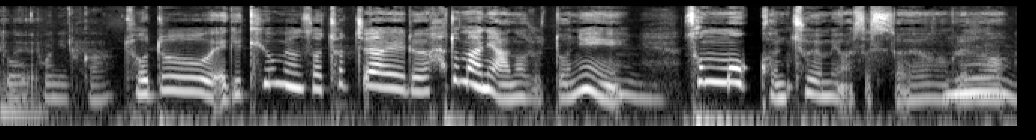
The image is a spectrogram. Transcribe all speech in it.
또 네네. 보니까. 저도 아기 키우면서 첫째 아이를 하도 많이 안아줬더니 손목 건초염이 왔었어요. 그래서 음.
